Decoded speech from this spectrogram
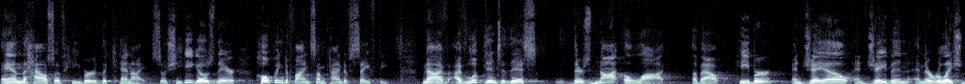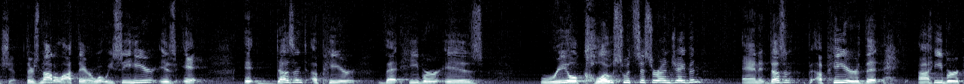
and the house of heber the kenite. So she, he goes there hoping to find some kind of safety now, I've, I've looked into this. There's not a lot about Heber and Jael and Jabin and their relationship. There's not a lot there. What we see here is it. It doesn't appear that Heber is real close with Sisera and Jabin, and it doesn't appear that uh, Heber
